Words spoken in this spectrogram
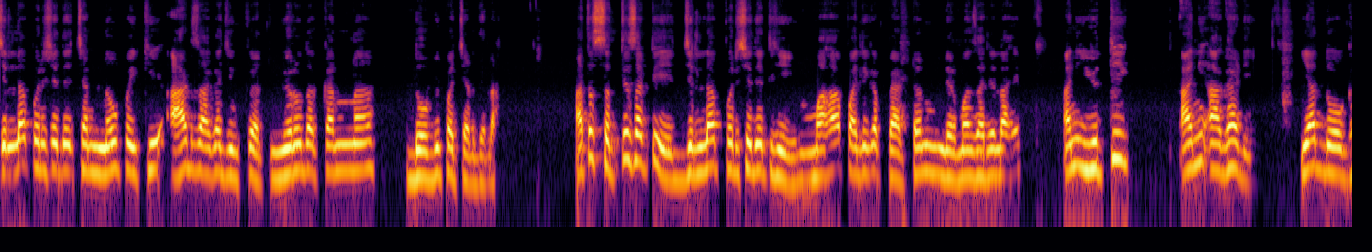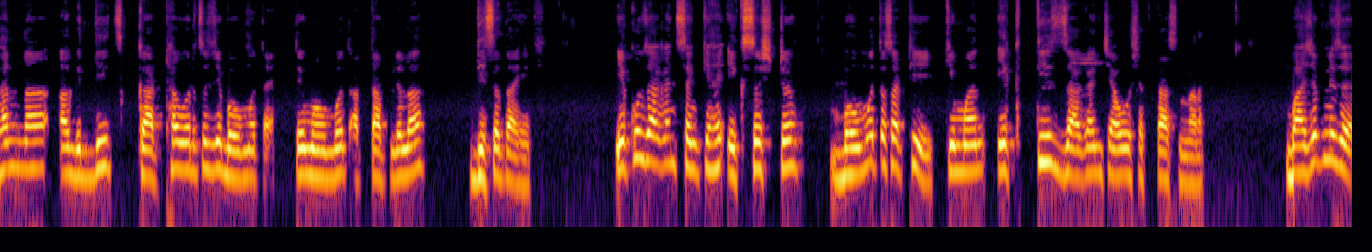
जिल्हा परिषदेच्या नऊ पैकी आठ जागा जिंकत विरोधकांना दोबी पचार दिला. आता सत्तेसाठी जिल्हा परिषदेतही महापालिका पॅटर्न निर्माण झालेला आहे आणि युती आणि आघाडी या दोघांना अगदीच काठावरचं जे बहुमत आहे ते बहुमत आता आपल्याला दिसत आहे. एकूण जागांची संख्या आहे एकसष्ट. बहुमतासाठी किमान एकतीस जागांची आवश्यकता असणार. आहे भाजपने जर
